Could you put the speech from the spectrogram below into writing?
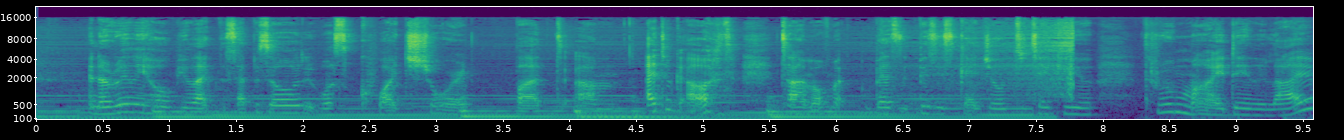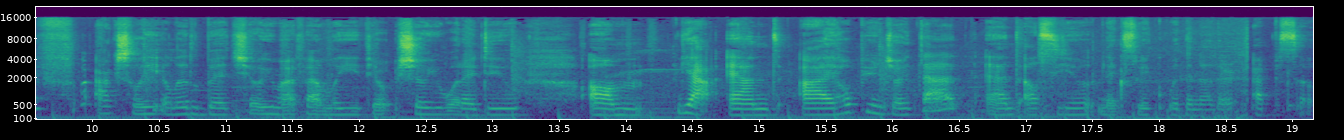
And I really hope you liked this episode. It was quite short, but um, I took out time of my busy schedule to take you through my daily life, actually, a little bit, show you my family, show you what I do. Um, yeah, and I hope you enjoyed that, and I'll see you next week with another episode.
